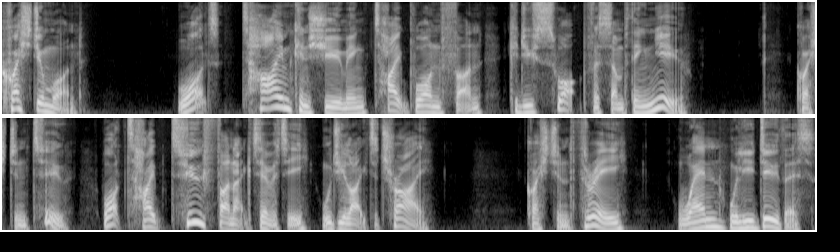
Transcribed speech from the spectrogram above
Question one What time consuming type 1 fun could you swap for something new? Question two What type 2 fun activity would you like to try? Question three When will you do this?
